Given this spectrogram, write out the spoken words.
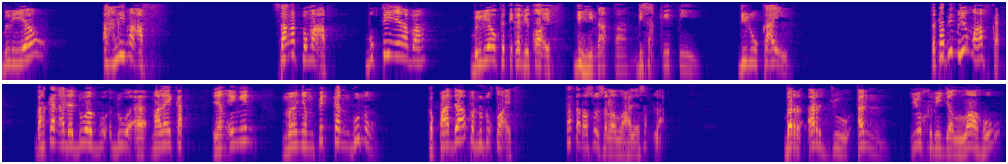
beliau ahli maaf. Sangat pemaaf. Buktinya apa? Beliau ketika di Taif dihinakan, disakiti, dilukai. Tetapi beliau maafkan. Bahkan ada dua, dua uh, malaikat yang ingin menyempitkan gunung kepada penduduk Taif. Kata Rasul sallallahu alaihi wasallam, "Berarju an yukhrijallahu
